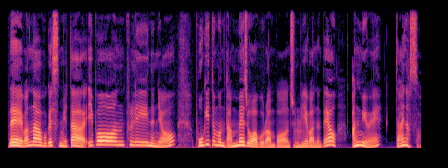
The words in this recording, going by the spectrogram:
네, 만나보겠습니다. 이번 플리는요, 보기 드문 남매 조합으로 한번 준비해 봤는데요. 악뮤의 Dinosaur.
